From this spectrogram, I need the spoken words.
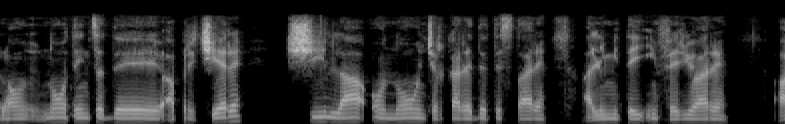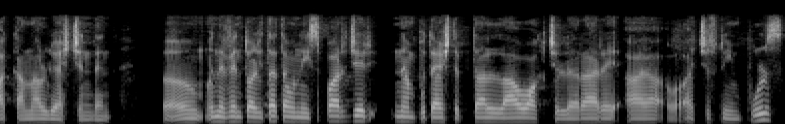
la o nouă tendință de apreciere și la o nouă încercare de testare a limitei inferioare a canalului ascendent. Uh, în eventualitatea unei spargeri ne-am putea aștepta la o accelerare a acestui impuls,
